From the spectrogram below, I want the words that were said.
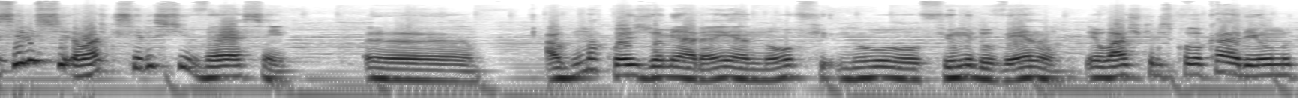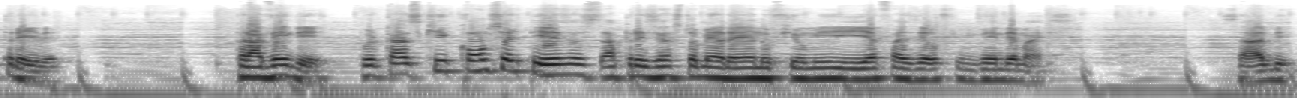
Se eles, eu acho que se eles tivessem ah, alguma coisa de Homem-Aranha no, no filme do Venom, eu acho que eles colocariam no trailer. Pra vender. Por causa que com certeza a presença do Homem-Aranha no filme ia fazer o filme vender mais. Sabe?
